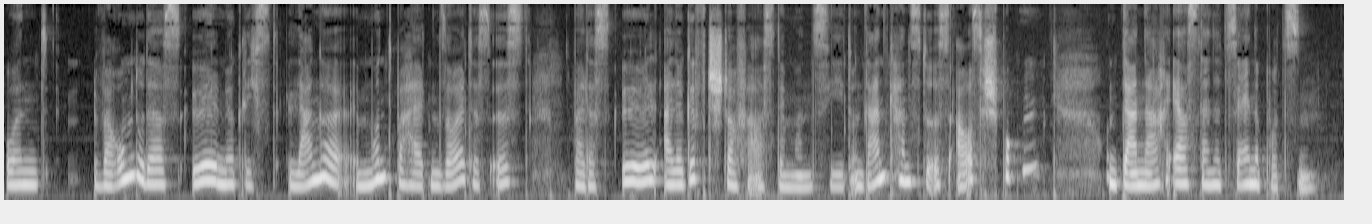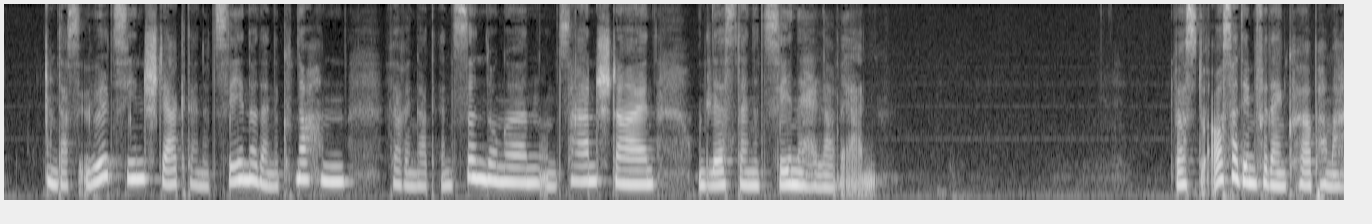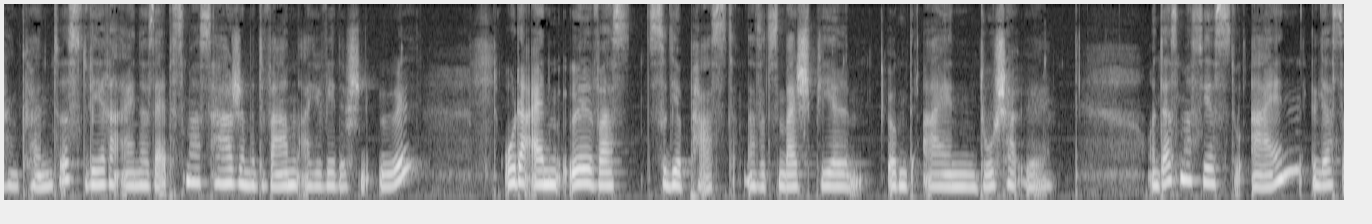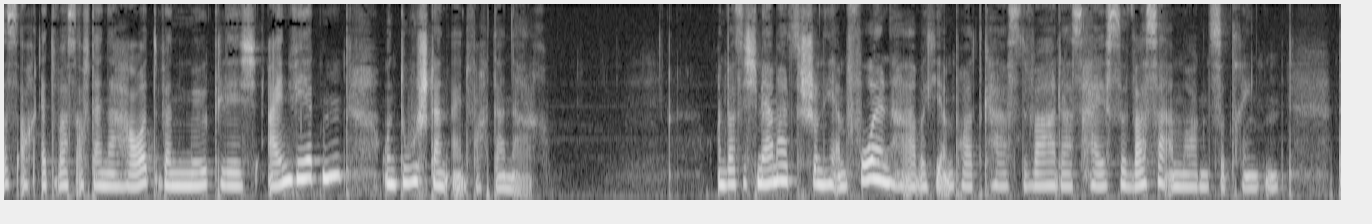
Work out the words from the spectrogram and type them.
Und warum du das Öl möglichst lange im Mund behalten solltest, ist, weil das Öl alle Giftstoffe aus dem Mund zieht. Und dann kannst du es ausspucken und danach erst deine Zähne putzen. Und das Ölziehen stärkt deine Zähne, deine Knochen, verringert Entzündungen und Zahnstein und lässt deine Zähne heller werden. Was du außerdem für deinen Körper machen könntest, wäre eine Selbstmassage mit warmem ayurvedischen Öl oder einem Öl, was zu dir passt. Also zum Beispiel irgendein Doshaöl. Und das massierst du ein, lässt es auch etwas auf deiner Haut, wenn möglich, einwirken und duschst dann einfach danach. Und was ich mehrmals schon hier empfohlen habe, hier im Podcast, war das heiße Wasser am Morgen zu trinken.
